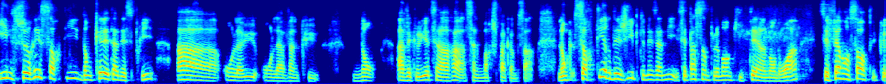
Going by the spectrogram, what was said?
Il serait sorti dans quel état d'esprit? Ah, on l'a eu, on l'a vaincu. Non. Avec le Yetzirara, ça ne marche pas comme ça. Donc, sortir d'Égypte, mes amis, c'est pas simplement quitter un endroit, c'est faire en sorte que,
